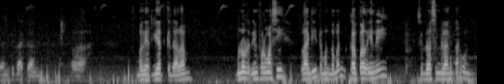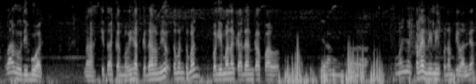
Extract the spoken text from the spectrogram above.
Dan kita akan uh, melihat-lihat ke dalam. Menurut informasi lagi teman-teman kapal ini sudah 9 tahun lalu dibuat Nah, kita akan melihat ke dalam yuk teman-teman, bagaimana keadaan kapal yang uh, semuanya keren ini penampilannya.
